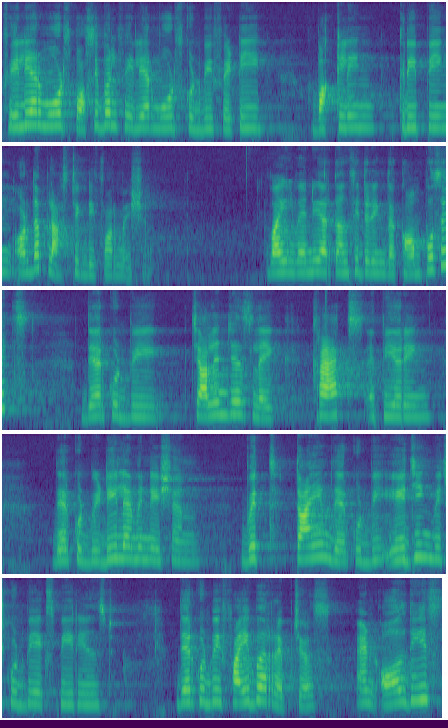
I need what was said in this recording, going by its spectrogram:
failure modes possible failure modes could be fatigue, buckling, creeping or the plastic deformation. While when we are considering the composites there could be challenges like cracks appearing, there could be delamination, with time there could be aging which could be experienced, there could be fiber ruptures and all these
